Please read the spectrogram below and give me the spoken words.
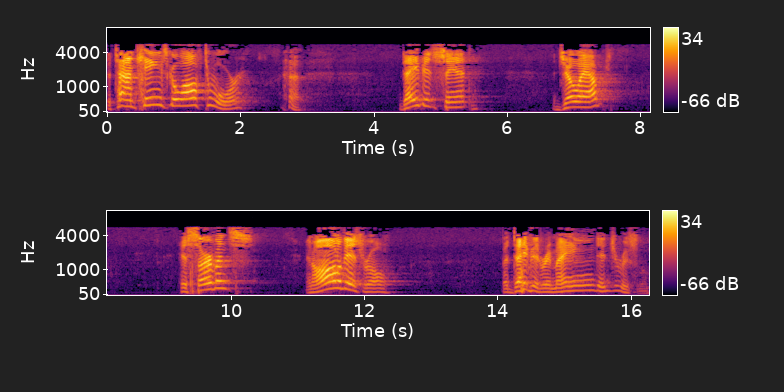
the time kings go off to war, David sent Joab, his servants, and all of Israel but David remained in Jerusalem.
